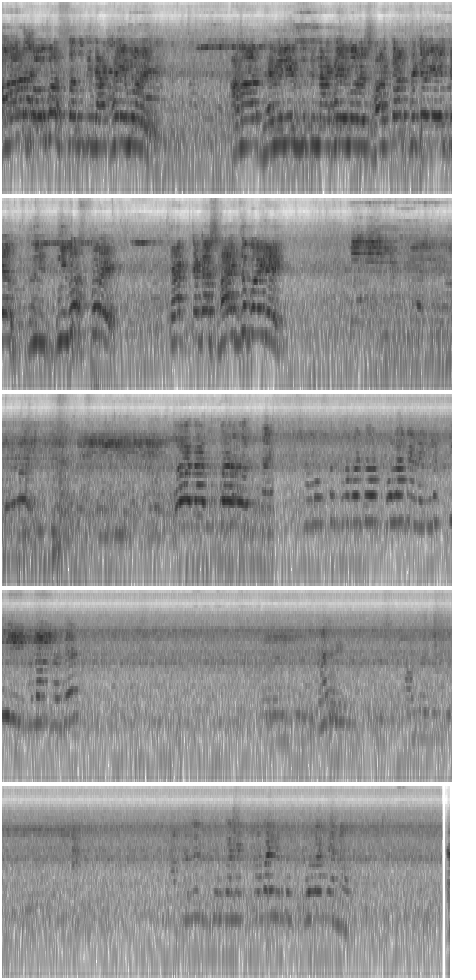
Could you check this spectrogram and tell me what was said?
আমার বউ বাচ্চা যদি না খাই মরে আমার ফ্যামিলির যদি না খাই মরে সরকার থেকে এই দুই বছরে এক টাকা সাহায্য পাই নাই। সমস্ত খাবার দাবার খোলা কেন? এগুলো কি? এগুলো আপনাদের? আপনাদের দোকানে খাবার খোলা কেন?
